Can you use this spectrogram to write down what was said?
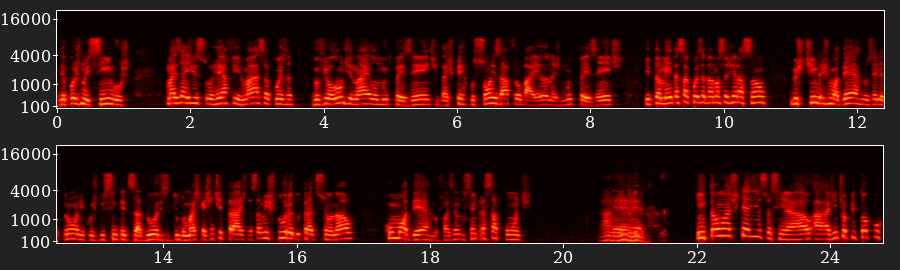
depois nos singles. Mas é isso, reafirmar essa coisa do violão de nylon muito presente, das percussões afro-baianas muito presentes, e também dessa coisa da nossa geração, dos timbres modernos, eletrônicos, dos sintetizadores e tudo mais que a gente traz, dessa mistura do tradicional com o moderno, fazendo sempre essa ponte. Ah, É. lindo, lindo. Então, acho que é isso, assim, a, a, a gente optou por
